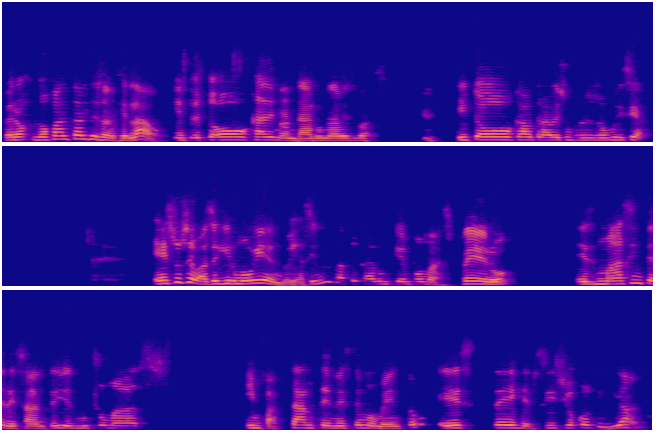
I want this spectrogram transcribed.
Pero no falta el desangelado, y entonces toca demandar una vez más, y toca otra vez un proceso judicial eso se va a seguir moviendo y así nos va a tocar un tiempo más, pero es más interesante y es mucho más impactante en este momento este ejercicio cotidiano.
